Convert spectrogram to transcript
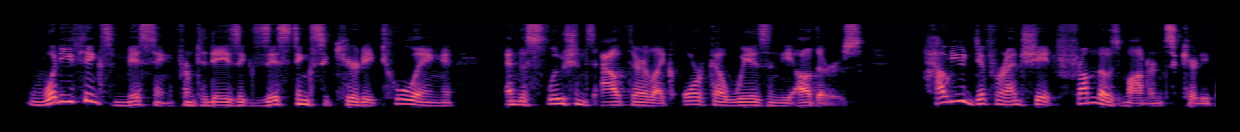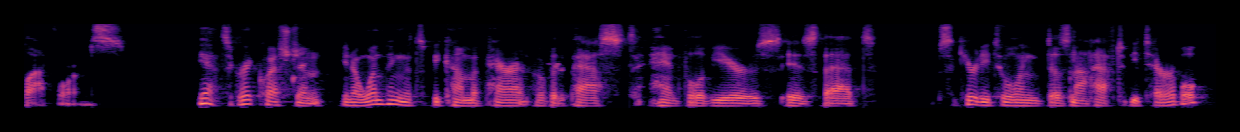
What do you think's missing from today's existing security tooling and the solutions out there like Orca, Wiz, and the others? How do you differentiate from those modern security platforms? Yeah, it's a great question. You know, one thing that's become apparent over the past handful of years is that security tooling does not have to be terrible.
